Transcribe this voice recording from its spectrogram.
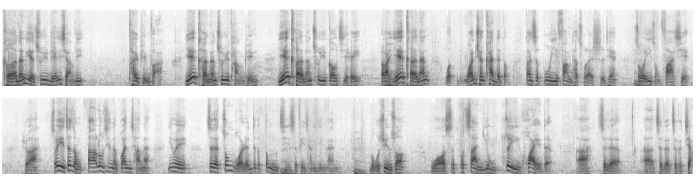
可能也出于联想力太贫乏，也可能出于躺平，也可能出于高级黑，好吧？也可能我完全看得懂，但是故意放他出来十天，作为一种发泄，是吧？所以这种大陆性的官场啊，因为这个中国人这个动机是非常阴暗的。嗯，鲁迅说：“我是不善用最坏的啊这个呃这个这个假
